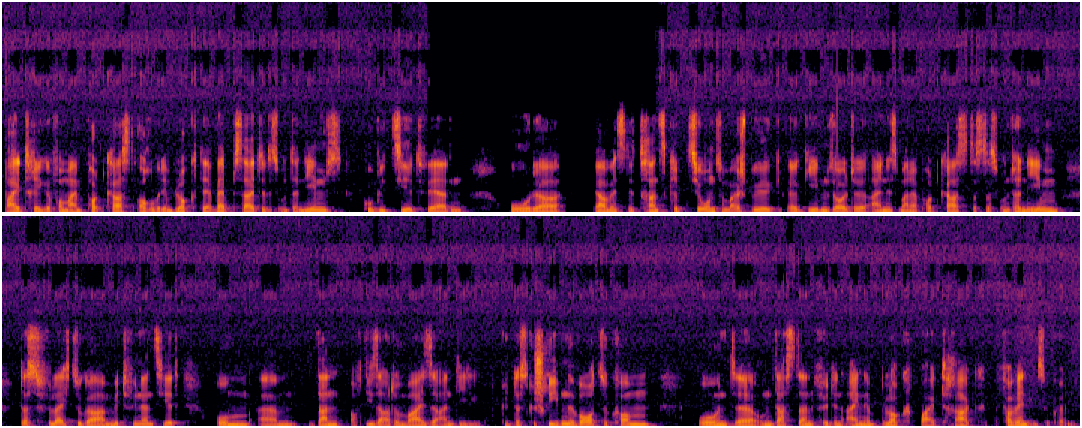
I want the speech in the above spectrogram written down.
Beiträge von meinem Podcast auch über den Blog der Webseite des Unternehmens publiziert werden oder ja, wenn es eine Transkription zum Beispiel äh, geben sollte, eines meiner Podcasts, dass das Unternehmen das vielleicht sogar mitfinanziert, um ähm, dann auf diese Art und Weise an die, das geschriebene Wort zu kommen und äh, um das dann für den eigenen Blogbeitrag verwenden zu können.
